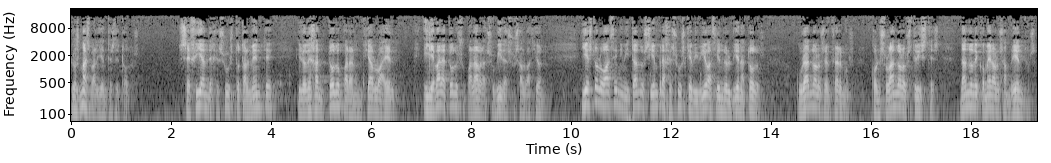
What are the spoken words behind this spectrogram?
los más valientes de todos. Se fían de Jesús totalmente y lo dejan todo para anunciarlo a Él y llevar a todos su palabra, su vida, su salvación. Y esto lo hacen imitando siempre a Jesús que vivió haciendo el bien a todos, curando a los enfermos, consolando a los tristes, dando de comer a los hambrientos,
